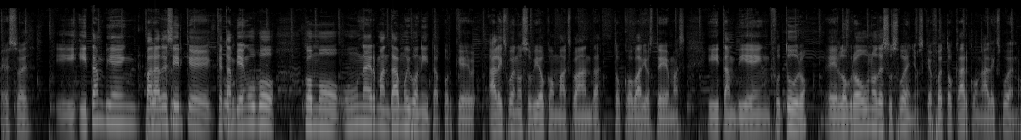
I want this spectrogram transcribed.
Eso es. Y, y también para decir que, que Hubo- también hubo como una hermandad muy bonita, porque Alex Bueno subió con Max Banda, tocó varios temas, y también Futuro eh, logró uno de sus sueños, que fue tocar con Alex Bueno.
